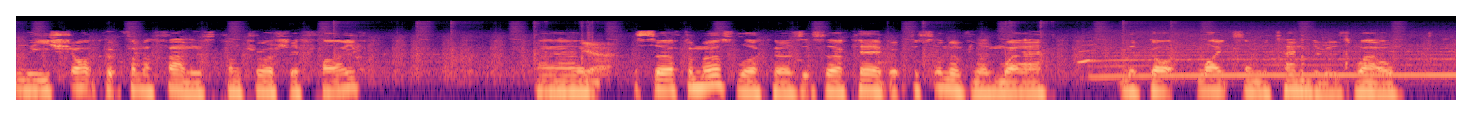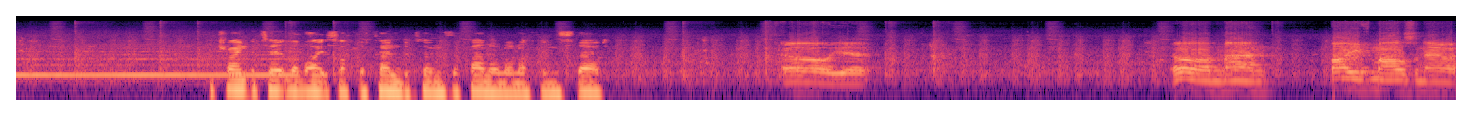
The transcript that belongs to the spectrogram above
the shortcut for my fan is Control Shift Five. Um, yeah, So for most locos it's okay, but for some of them where they've got lights on the tender as well, trying to take the lights off the tender turns the fan on and off instead. Oh yeah. Oh man, five miles an hour.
